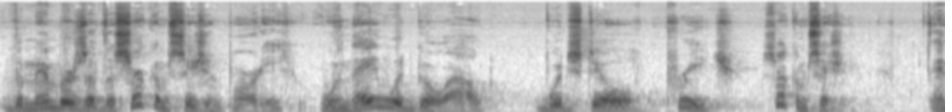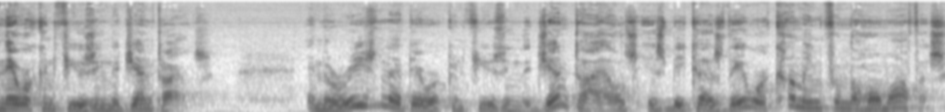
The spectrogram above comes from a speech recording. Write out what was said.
the members of the circumcision party, when they would go out, would still preach circumcision. And they were confusing the Gentiles. And the reason that they were confusing the Gentiles is because they were coming from the home office.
